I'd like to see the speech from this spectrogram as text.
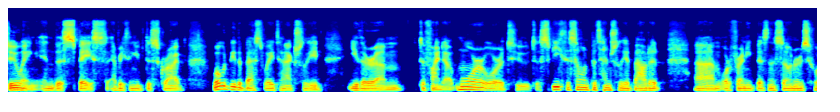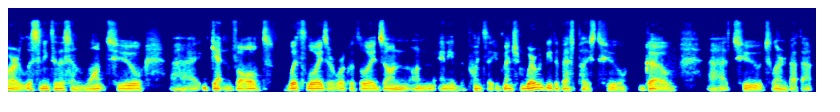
doing in this space, everything you've described, what would be the best way to actually either um, to find out more or to to speak to someone potentially about it, um, or for any business owners who are listening to this and want to uh, get involved with Lloyds or work with Lloyds on on any of the points that you've mentioned, where would be the best place to go uh, to to learn about that?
